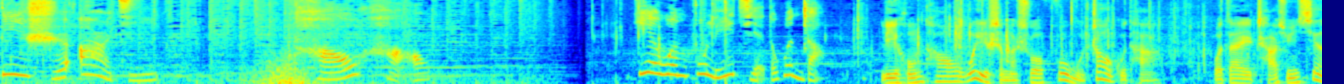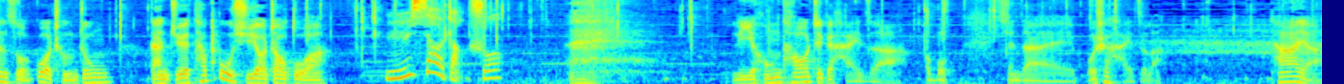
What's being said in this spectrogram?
第十二集，讨好。叶问不理解地问道：“李洪涛为什么说父母照顾他？我在查询线索过程中，感觉他不需要照顾啊。”于校长说：“哎，李洪涛这个孩子啊，哦不，现在不是孩子了。他呀，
